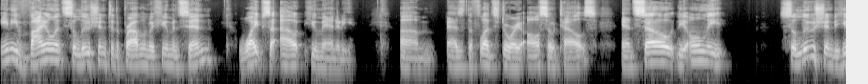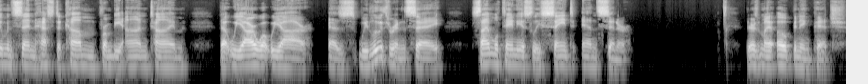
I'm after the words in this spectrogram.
any violent solution to the problem of human sin wipes out humanity, um, as the flood story also tells. And so the only solution to human sin has to come from beyond time, that we are what we are, as we Lutherans say, simultaneously saint and sinner. There's my opening pitch.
